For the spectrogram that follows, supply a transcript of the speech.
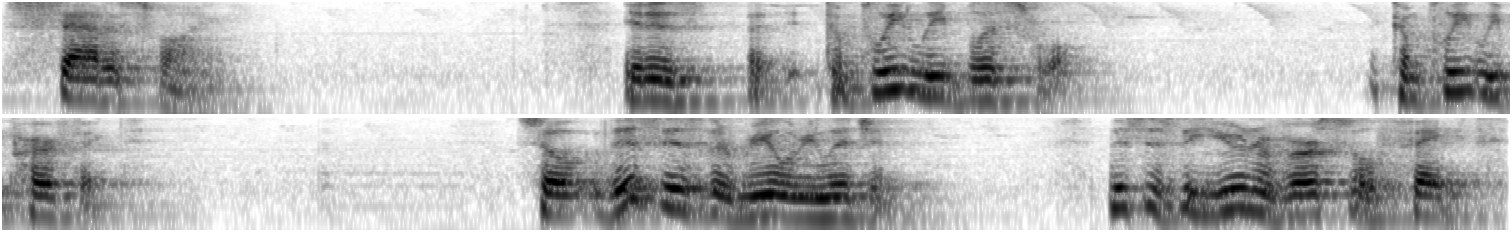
satisfying. It is uh, completely blissful, completely perfect. So, this is the real religion. This is the universal faith.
